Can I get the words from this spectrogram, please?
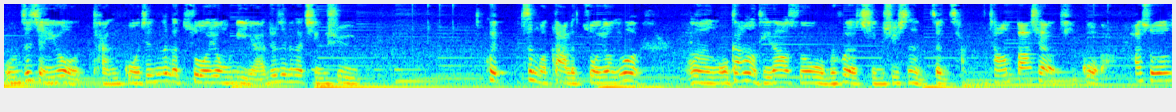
我们之前也有谈过，就是那个作用力啊，就是那个情绪会这么大的作用。因为，嗯，我刚刚有提到说我们会有情绪是很正常。好像巴夏有提过吧？他说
